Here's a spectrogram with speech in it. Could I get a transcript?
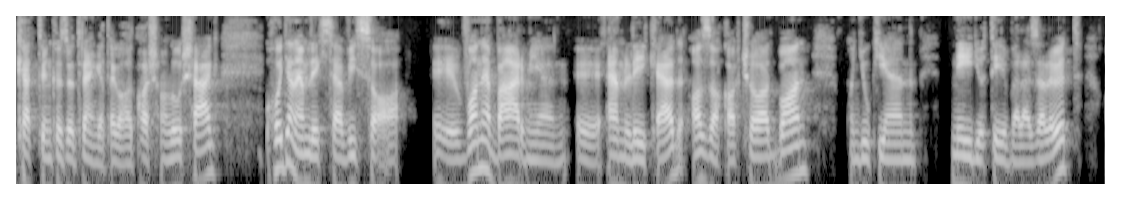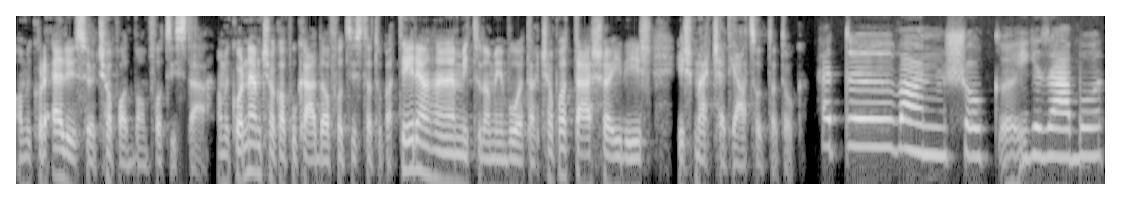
kettőnk között rengeteg a hasonlóság. Hogyan emlékszel vissza van-e bármilyen emléked azzal kapcsolatban, mondjuk ilyen négy-öt évvel ezelőtt, amikor először csapatban fociztál. Amikor nem csak apukáddal fociztatok a téren, hanem mit tudom én, voltak csapattársaid is, és meccset játszottatok. Hát van sok igazából.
